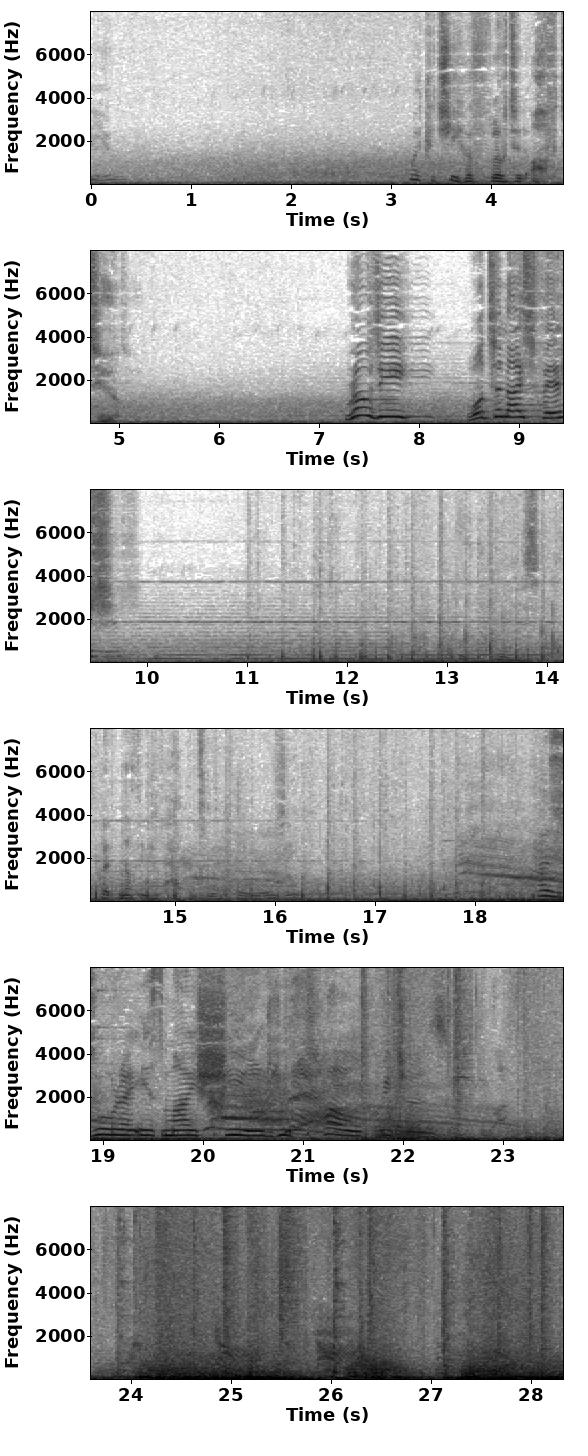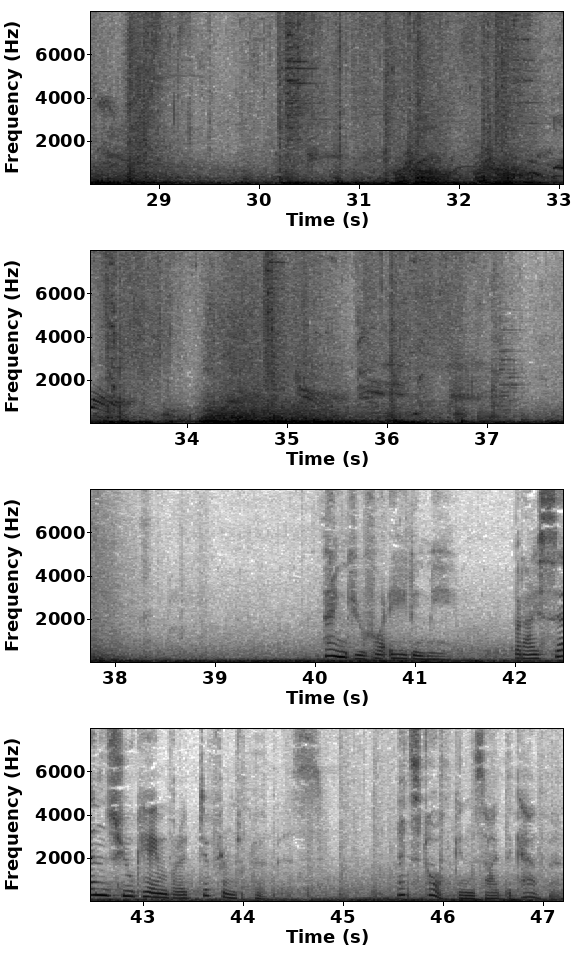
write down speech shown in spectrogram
Where could she have floated off to? Rosie! Want a nice fish? Please, let nothing have happened to my poor Rosie. Azura is my shield, you foul creatures. You for aiding me, but I sense you came for a different purpose. Let's talk inside the cavern.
